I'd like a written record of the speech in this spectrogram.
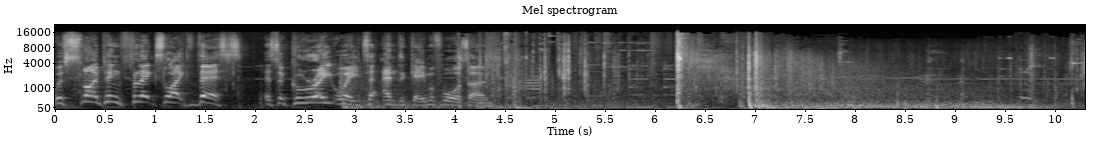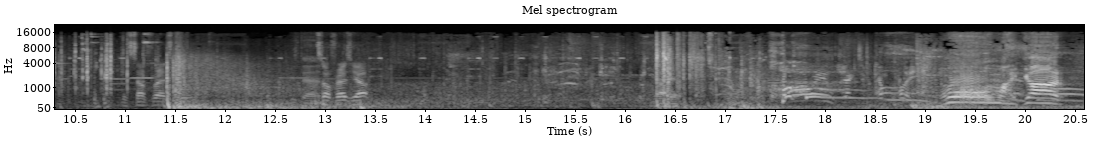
With sniping flicks like this, it's a great way to end a game of Warzone. It's self res. Self res, yeah. Got it. Primary objective complete. Oh my god!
